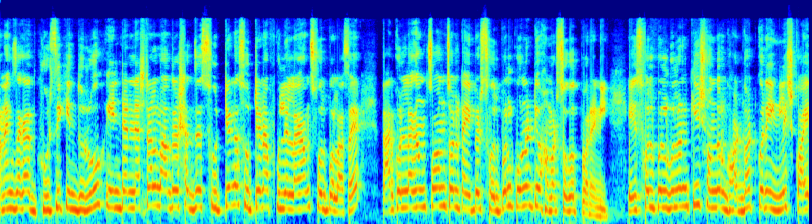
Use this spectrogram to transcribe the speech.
অনেক জায়গায় ঘুরছি, কিন্তু রুহ ইন্টারন্যাশনাল মাদ্রাসার যে সুট্টে না সুট্টে না ফুলের লাগান সোলপল আছে, তারপর লাগান চঞ্চল টাইপের সোলপল কোনোটিও আমার চোখত পড়েনি। এই সোলপলগুলো কি সুন্দর ঘটঘট করে ইংলিশ কয়,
